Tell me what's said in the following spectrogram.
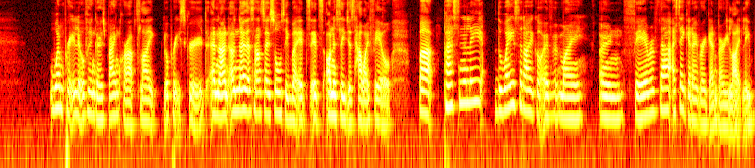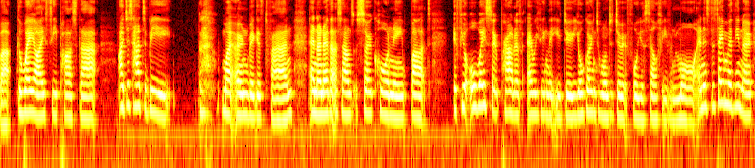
when Pretty Little Thing goes bankrupt, like you're pretty screwed. And I, I know that sounds so salty, but it's it's honestly just how I feel. But personally, the ways that I got over my own fear of that, I say get over again very lightly, but the way I see past that, I just had to be my own biggest fan. And I know that sounds so corny, but if you're always so proud of everything that you do, you're going to want to do it for yourself even more. And it's the same with, you know,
